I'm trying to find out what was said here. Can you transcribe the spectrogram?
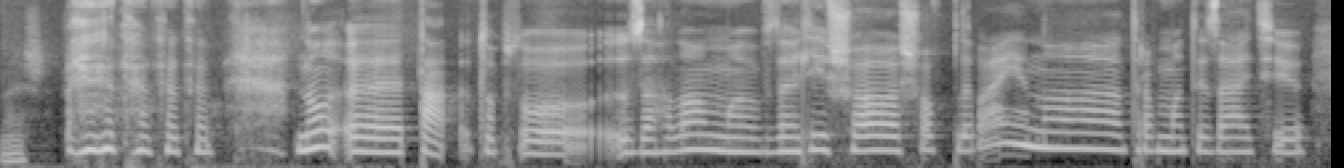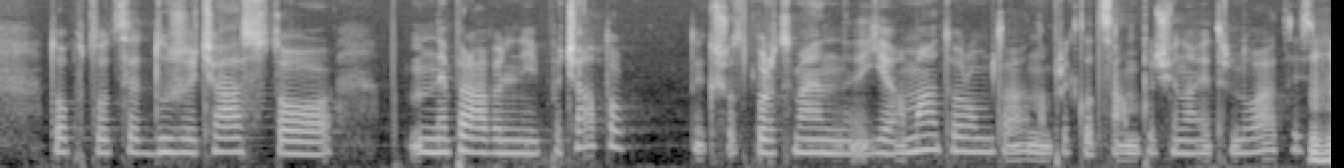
знаєш. Ну е, так, тобто загалом, взагалі, що, що впливає на травматизацію? Тобто, це дуже часто неправильний початок якщо спортсмен є аматором, та, наприклад, сам починає тренуватись, Угу.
